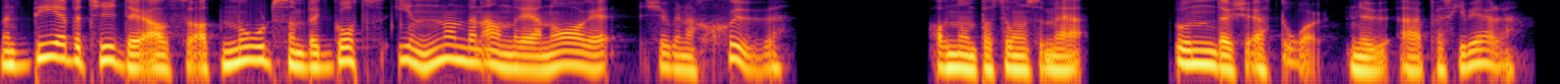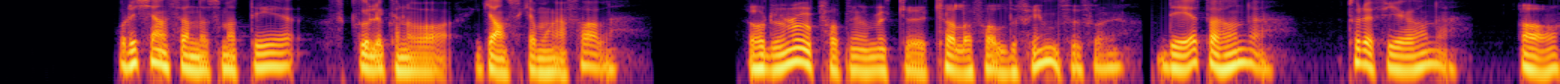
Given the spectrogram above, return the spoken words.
Men det betyder alltså att mord som begåtts innan den 2 januari 2007 av någon person som är under 21 år nu är preskriberade. Och det känns ändå som att det skulle kunna vara ganska många fall. Har du någon uppfattning om hur mycket kalla fall det finns i Sverige? Det är ett par hundra. Jag tror det är 400. Ja.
